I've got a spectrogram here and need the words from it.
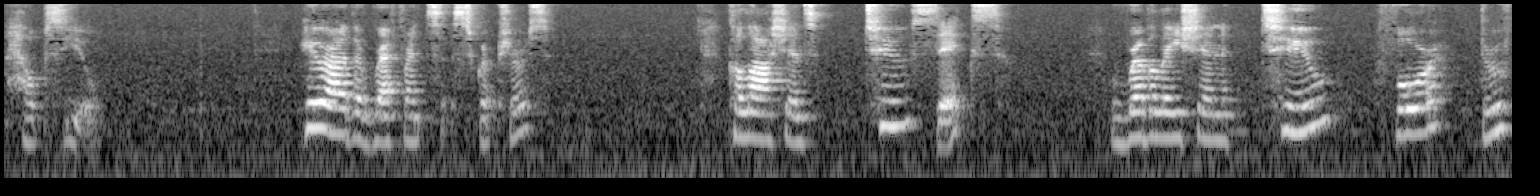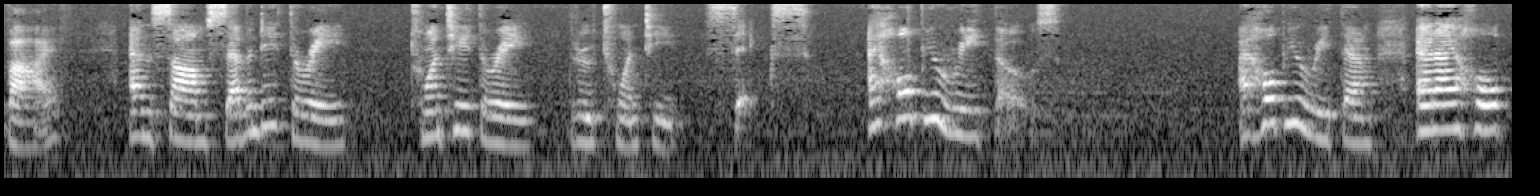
helps you. Here are the reference scriptures Colossians 2 6, Revelation 2 4 through 5, and Psalm 73 23 through 26. I hope you read those. I hope you read them and I hope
